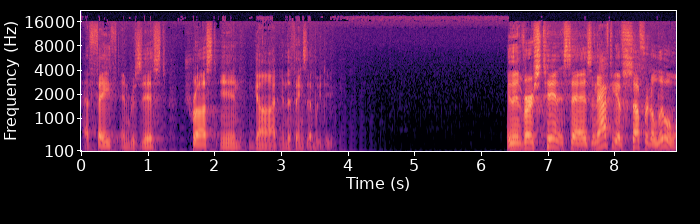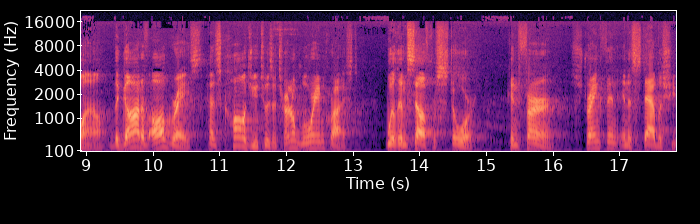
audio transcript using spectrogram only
Have faith and resist. Trust in God in the things that we do. And then verse 10 it says, And after you have suffered a little while, the God of all grace has called you to his eternal glory in Christ, will himself restore, confirm, strengthen, and establish you.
